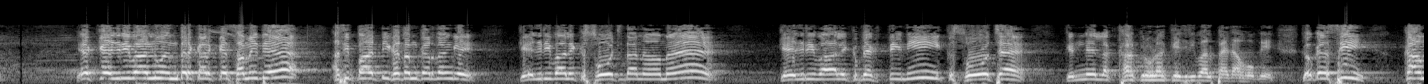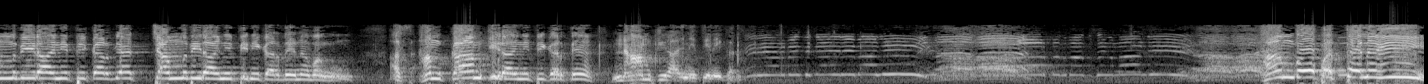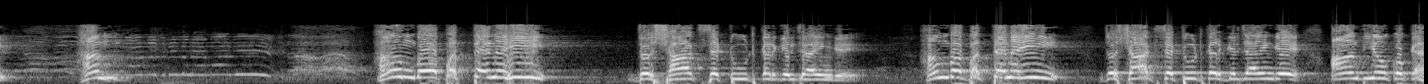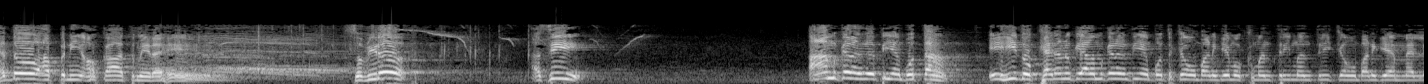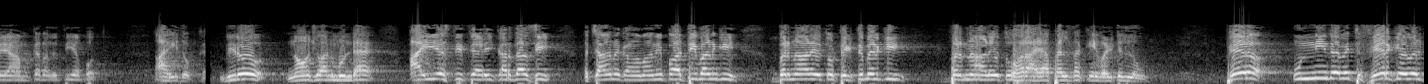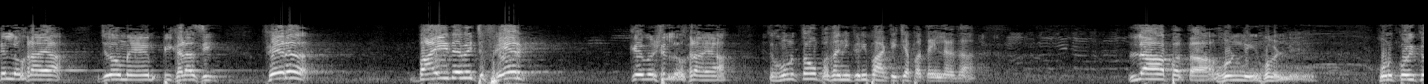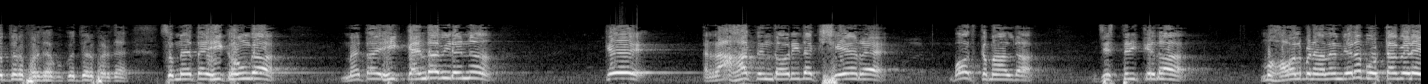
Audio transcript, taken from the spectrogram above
ਇਹ ਕੇਜਰੀਵਾਲ ਨੂੰ ਅੰਦਰ ਕਰਕੇ ਸਮਝਦੇ ਆ ਅਸੀਂ ਪਾਰਟੀ ਖਤਮ ਕਰ ਦਾਂਗੇ ਕੇਜਰੀਵਾਲ ਇੱਕ ਸੋਚ ਦਾ ਨਾਮ ਹੈ ਕੇਜਰੀਵਾਲ ਇੱਕ ਵਿਅਕਤੀ ਨਹੀਂ ਇੱਕ ਸੋਚ ਹੈ ਕਿੰਨੇ ਲੱਖਾਂ ਕਰੋੜਾ ਕੇਜਰੀਵਾਲ ਪੈਦਾ ਹੋ ਗਏ ਕਿਉਂਕਿ ਅਸੀਂ कम की राजनीति कर दिया चम की राजनीति नहीं कर देना वांगू। हम काम की राजनीति करते हैं, नाम की राजनीति नहीं करते। हम वो पत्ते नहीं। हम हम वो पत्ते नहीं जो शाख से टूट कर गिर जाएँगे। हम वो पत्ते नहीं जो शाख से टूट कर गिर जाएँगे। आंधियों को कह दो अपनी औकात में रहें सो वीरो ਅਸੀਂ ਆਮ ਘਰਾਂ ਦੇ ਧੀਆਂ ਪੁੱਤਾਂ ਇਹੀ ਦੁੱਖ ਹੈ ਇਹਨਾਂ ਨੂੰ ਕਿ ਆਮ ਘਰਾਂ ਦੇ ਧੀਆਂ ਪੁੱਤ ਕਿਉਂ ਬਣ ਗਏ ਮੁੱਖ ਮੰਤਰੀ ਮੰਤਰੀ ਕਿਉਂ ਬਣ ਗਏ ਐਮਐਲਏ ਆਮ ਘਰਾਂ ਦੇ ਧੀਆਂ ਪੁੱਤ ਆਹੀ ਦੁੱਖ ਹੈ ਵੀਰੋ ਨੌਜਵਾਨ ਮੁੰਡਾ ਆਈਐਸ ਦੀ ਤਿਆਰੀ ਕਰਦਾ ਸੀ ਅਚਾਨਕ ਆਮ ਆਦਮੀ ਪਾਰਟੀ ਬਣ ਗਈ ਬਰਨਾਲੇ ਤੋਂ ਟਿਕਟ ਮਿਲ ਗਈ ਬਰਨਾਲੇ ਤੋਂ ਹਰਾਇਆ ਪਹਿਲਾਂ ਤਾਂ ਕੇਵਲ ਢਿੱਲੋਂ ਫਿਰ 19 ਦੇ ਵਿੱਚ ਫਿਰ ਕੇਵਲ ਢਿੱਲੋਂ ਹਰਾਇਆ ਜਦੋਂ ਮੈਂ ਐਮਪੀ ਖੜਾ ਸੀ। ਫਿਰ 22 ਦੇ ਵਿੱਚ ਫੇਰ ਕੇਵਲ ਢਿੱਲੋਂ ਹਰਾਇਆ ਤੇ ਹੁਣ ਤਾਂ ਪਤਾ ਨਹੀਂ ਕਿਹੜੀ ਪਾਰਟੀ 'ਚ ਪਤਾ ਹੀ ਨਹੀਂ ਲੱਗਦਾ। ਲਾਪਤਾ, ਹੁਣ ਨਹੀਂ ਹੁਣ ਨਹੀਂ। ਹੁਣ ਕੋਈ ਕਿੱਧਰ ਫਿਰਦਾ, ਕੋਈ ਕਿੱਧਰ ਫਿਰਦਾ। ਸੋ ਮੈਂ ਤਾਂ ਇਹੀ ਕਹੂੰਗਾ, ਮੈਂ ਤਾਂ ਇਹੀ ਕਹਿੰਦਾ ਵੀ ਰਹਿਣਾ ਕਿ ਰਾਹਤ ਇੰਦੌਰੀ ਦਾ ਇੱਕ ਸ਼ੇਰ ਹੈ, ਬਹੁਤ ਕਮਾਲ ਦਾ। ਜਿਸ ਤਰੀਕੇ ਦਾ ਮਾਹੌਲ ਬਣਾ ਲੈਂਦੇ ਆ ਨਾ ਵੋਟਾਂ ਵੇਲੇ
